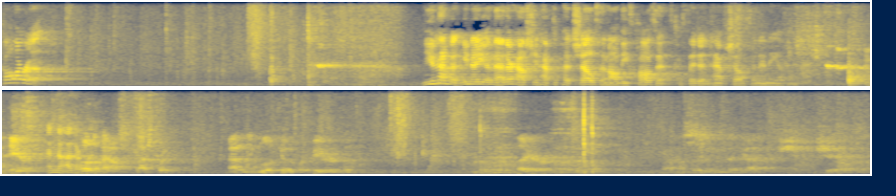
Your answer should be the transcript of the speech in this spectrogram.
Call her up. You haven't, you know, in the other house, you'd have to put shelves in all these closets because they didn't have shelves in any of them. In here, And the other other one. house, that's true. I didn't even look over here, but there. I'm assuming they've got shelves.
